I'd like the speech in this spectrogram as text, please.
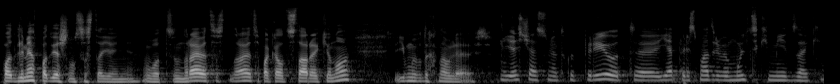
по- для меня в подвешенном состоянии. Вот, нравится, нравится пока вот старое кино, им и вдохновляюсь. Я сейчас, у меня такой период, э, я пересматриваю мультики Миядзаки.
